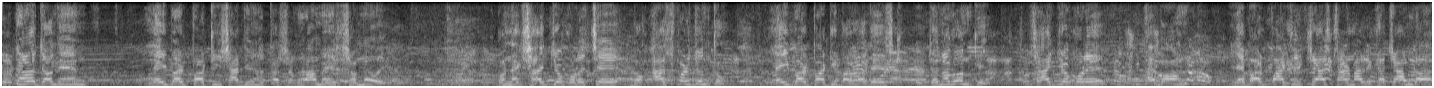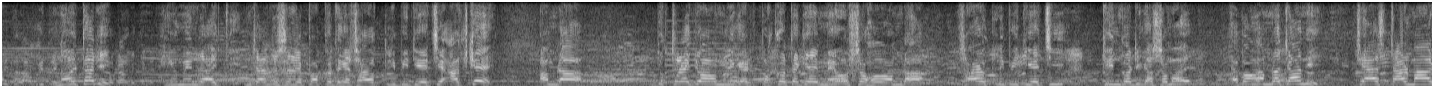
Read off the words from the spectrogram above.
আপনারা জানেন লেবার পার্টি স্বাধীনতা সংগ্রামের সময় অনেক সাহায্য করেছে এবং আজ পর্যন্ত লেবার পার্টি বাংলাদেশ জনগণকে সাহায্য করে এবং লেবার পার্টির ক্লাস টার্মারের কাছে আমরা নয় তারিখ হিউম্যান রাইটস ইন্টারন্যাশনালের পক্ষ থেকে স্মারকলিপি দিয়েছি। আজকে আমরা যুক্তরাজ্য আওয়ামী লীগের পক্ষ থেকে মেয়র সহ আমরা স্মারকলিপি দিয়েছি তিন ঘটিকার সময়। এবং আমরা জানি আজ টার্মার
